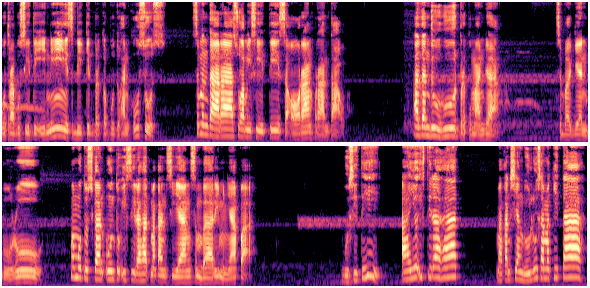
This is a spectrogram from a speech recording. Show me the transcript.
Putra Bu Siti ini sedikit berkebutuhan khusus, sementara suami Siti seorang perantau. Adzan duhur berkumandang. Sebagian buruh memutuskan untuk istirahat makan siang sembari menyapa. "Bu Siti, ayo istirahat. Makan siang dulu sama kita."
